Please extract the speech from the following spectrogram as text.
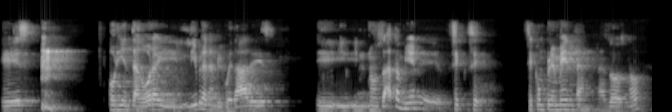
es orientadora y libre de ambigüedades y, nos da también, eh, se, complementan las dos, ¿no?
